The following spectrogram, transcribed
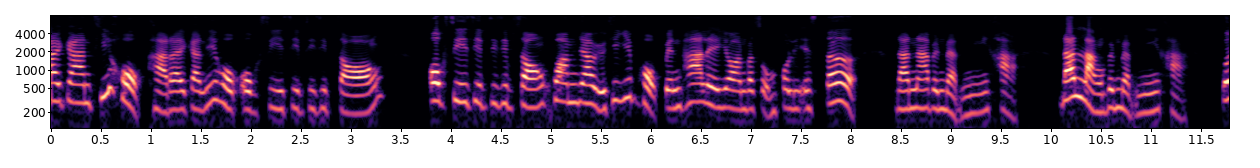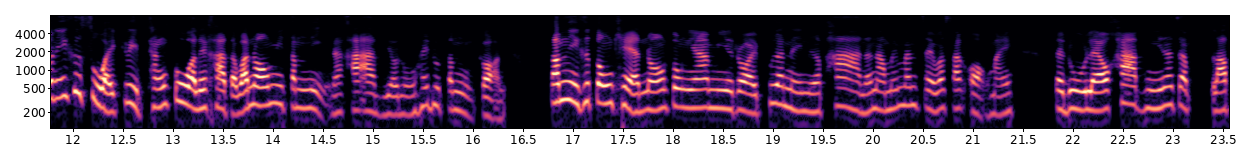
รายการที่ 6 ค่ะ รายการที่ 6 อก 40 42 อก40 42 ความยาวอยู่ที่ 26 เป็นผ้าเลยอนผสมโพลีเอสเตอร์ ด้านหน้าเป็นแบบนี้ค่ะ ด้านหลังเป็นแบบนี้ค่ะ ตัวนี้คือสวยกริบทั้งตัวเลยค่ะ แต่ว่าน้องมีตำหนินะคะอะเดี๋ยวหนูให้ดูตำหนิก่อนตตำหนิคือตรงแขนน้องตรงนี้มีรอยเปื้อนในเนื้อผ้านะนาไม่มั่นใจว่าซักออกไหม แต่ดูแล้วคราบนี้น่าจะรับ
